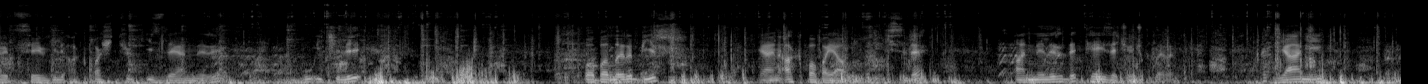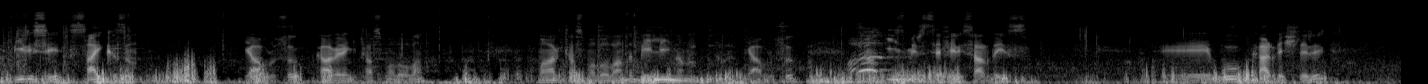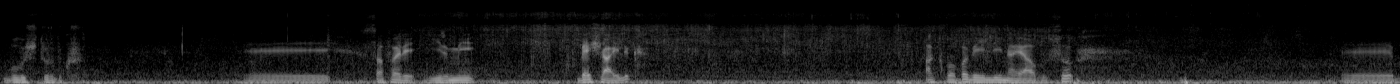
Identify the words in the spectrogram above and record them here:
Evet sevgili Akbaş Türk izleyenleri bu ikili babaları bir yani akbaba yavrusu ikisi de anneleri de teyze çocukları. Yani birisi say kızın yavrusu kahverengi tasmalı olan mavi tasmalı olan da Bellina'nın yavrusu. Şu an İzmir Seferihisar'dayız. Ee, bu kardeşleri buluşturduk. Safari 25 aylık Akbaba Bellina yavrusu. Ee,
